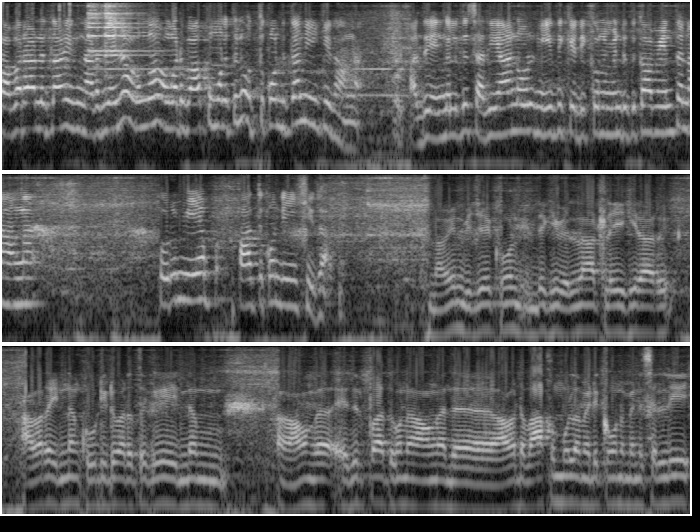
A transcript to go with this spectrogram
தவறால தான் இது நடந்ததுன்னு அவங்க அவங்களோட வாக்குமூலத்தில் ஒத்துக்கொண்டு தான் நீக்கிறாங்க. அது எங்களுக்கு சரியான ஒரு நீதி கிடைக்கணுமென்றதுக்காக வேண்டி நாங்கள் பொறுமையாக பார்த்து கொண்டு ஈக்கிறோம் நவீன் விஜயகுமார் இன்றைக்கு வெளிநாட்டில் இருக்கிறாரு. அவரை இன்னும் கூட்டிகிட்டு வர்றதுக்கு இன்னும் அவங்க எதிர்பார்த்து கொண்டு அவங்க அந்த அவரோட வாக்குமூலம் எடுக்கணும்னு சொல்லி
